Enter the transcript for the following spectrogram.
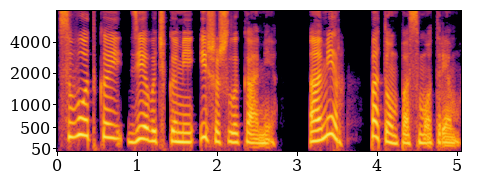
с водкой, девочками и шашлыками. А мир потом посмотрим.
